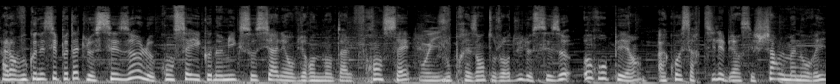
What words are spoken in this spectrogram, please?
Alors vous connaissez peut-être le CESE, le Conseil économique, social et environnemental français. Oui. Je vous présente aujourd'hui le CESE européen. À quoi sert-il Eh bien c'est Charles Manoury,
